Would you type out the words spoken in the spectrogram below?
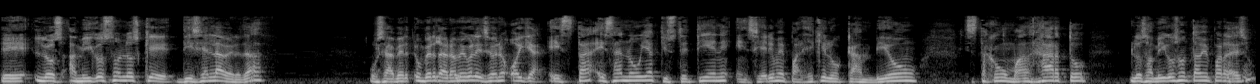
Eh, los amigos son los que dicen la verdad. O sea, un verdadero amigo le dice, bueno, oiga, esta, esa novia que usted tiene, en serio me parece que lo cambió, está como más harto. ¿Los amigos son también para eso?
